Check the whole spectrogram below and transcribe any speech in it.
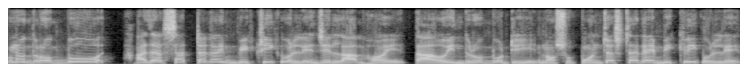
কোনো দ্রব্য হাজার ষাট টাকায় বিক্রি করলে যে লাভ হয়, তা ওই দ্রব্যটি নশো পঞ্চাশ টাকায় বিক্রি করলে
